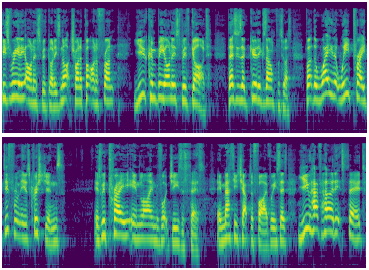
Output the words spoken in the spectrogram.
He's really honest with God. He's not trying to put on a front. You can be honest with God. This is a good example to us. But the way that we pray differently as Christians is we pray in line with what Jesus says in Matthew chapter 5, where he says, You have heard it said,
